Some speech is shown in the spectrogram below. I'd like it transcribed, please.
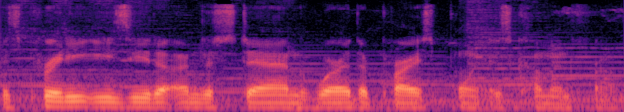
it's pretty easy to understand where the price point is coming from.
